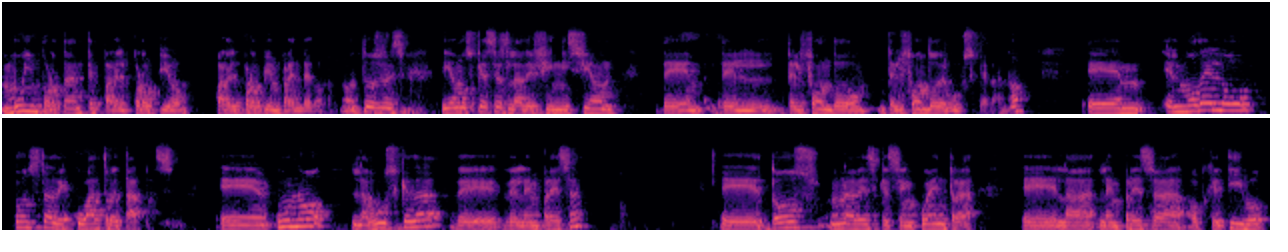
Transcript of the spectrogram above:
muy importante para el propio, para el propio emprendedor. Entonces, digamos que esa es la definición del, del, fondo, del fondo de búsqueda. ¿no? Em, el modelo consta de cuatro etapas. Eh, uno, la búsqueda de, de la empresa. Eh, dos, una vez que se encuentra eh, la, empresa objetivo,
